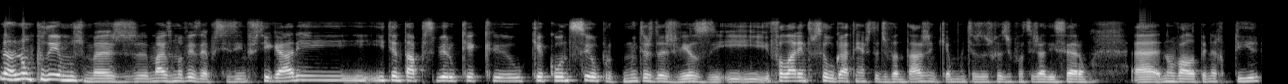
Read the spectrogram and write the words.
Não, não podemos, mas mais uma vez é preciso investigar e, e, tentar perceber o que é que, o que aconteceu, porque muitas das vezes, e, e, falar em terceiro lugar tem esta desvantagem, que é muitas das coisas que vocês já disseram, uh, não vale a pena repetir,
